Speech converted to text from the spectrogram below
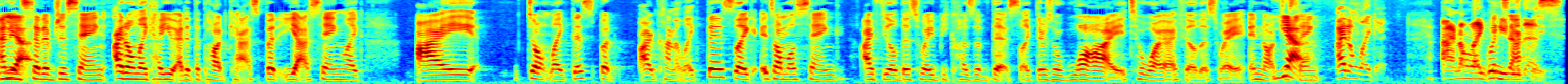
and Yeah. instead of just saying I don't like how you edit the podcast, but yeah, saying like I don't like this, but I kind of like this. Like it's almost saying I feel this way because of this. Like there's a why to why I feel this way, and not just Yeah. saying I don't like it. I don't like when you do Exactly. this.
